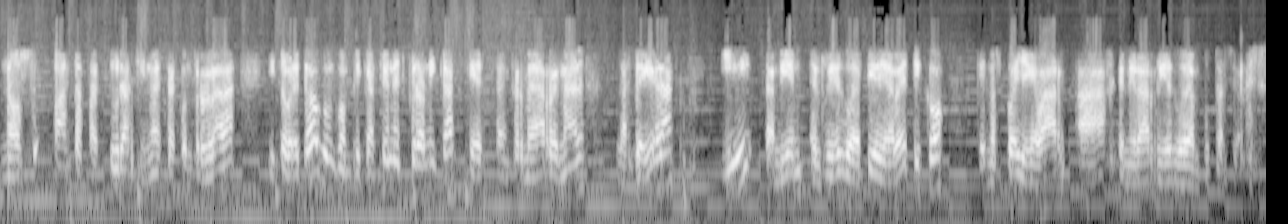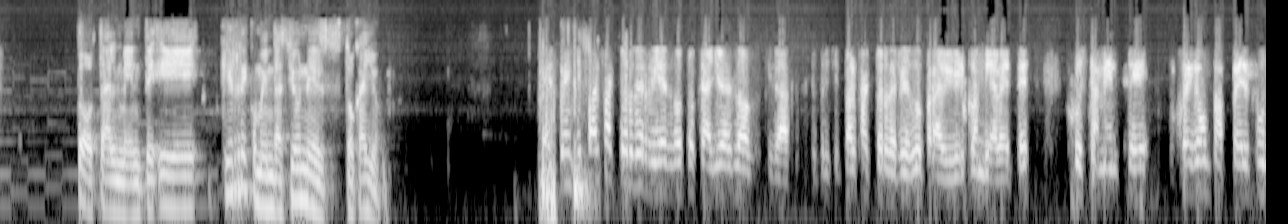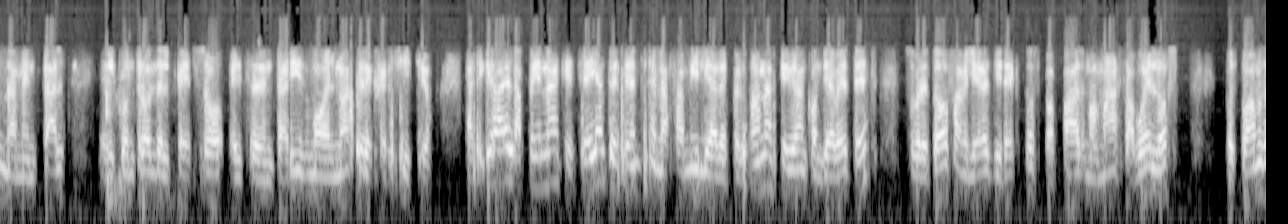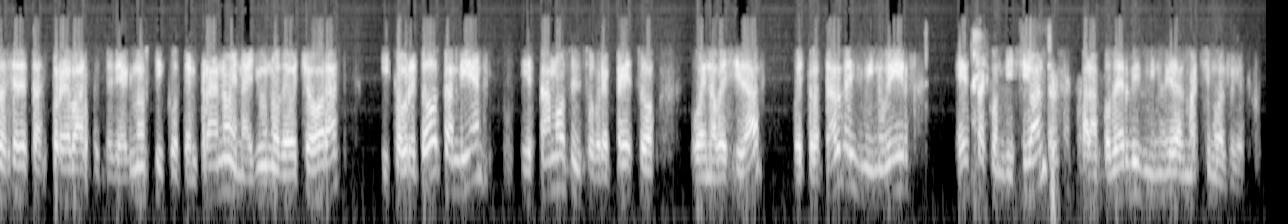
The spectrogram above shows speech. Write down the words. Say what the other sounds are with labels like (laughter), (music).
nos pasa factura si no está controlada y sobre todo con complicaciones crónicas, que es la enfermedad renal, la ceguera y también el riesgo de pie diabético, que nos puede llevar a generar riesgo de amputaciones. Totalmente. Eh, ¿Qué recomendaciones, Tocayo? El principal factor de riesgo, Tocayo, es la obesidad. El principal factor de riesgo para vivir con diabetes justamente juega un papel fundamental el control del peso, el sedentarismo, el no hacer ejercicio. Así que vale la pena que si hay antecedentes en la familia de personas que vivan con diabetes, sobre todo familiares directos, papás, mamás, abuelos, pues podamos hacer estas pruebas de diagnóstico temprano en ayuno de ocho horas y sobre todo también si estamos en sobrepeso o en obesidad, pues tratar de disminuir esta condición para poder disminuir al máximo el riesgo.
